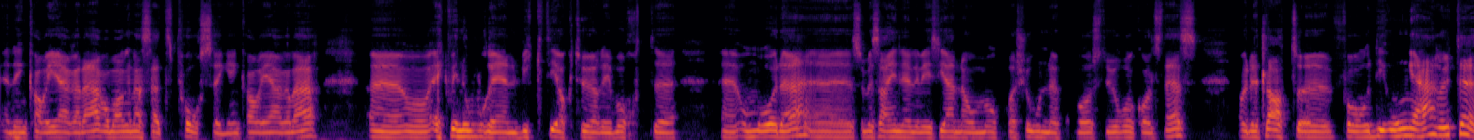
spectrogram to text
en karriere der, og mange har sett for seg en karriere der. Og Equinor er en viktig aktør i vårt Eh, område, eh, som jeg sa innledningsvis, gjennom operasjonene på Sture og Kolsnes. Og det er klart eh, For de unge her ute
